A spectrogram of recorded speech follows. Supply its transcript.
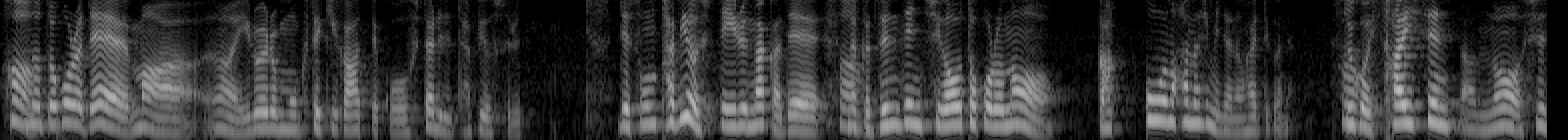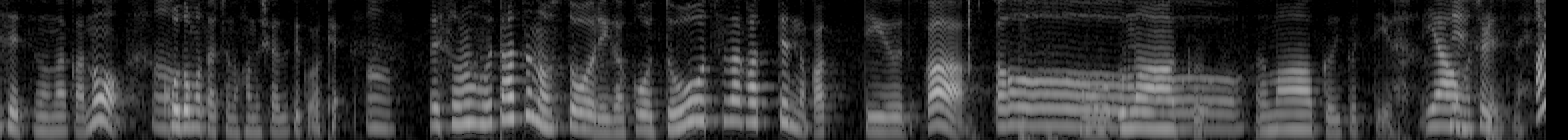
はのところでまあまあいろいろ目的があってこう2人で旅をする。でその旅をしている中で、はあ。なんか全然違うところの学校の話みたいなのが入ってくるねすごい最先端の施設の中の子供たちの話が出てくるわけ。うんでその2つのストーリーがこうどうつながってんのかっていうのがこううまくうまくいくっていう。いやーね。面白いですね。アニ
